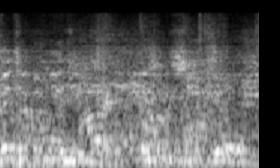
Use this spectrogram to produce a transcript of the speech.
Benjamin Mandim, Edson Santos.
